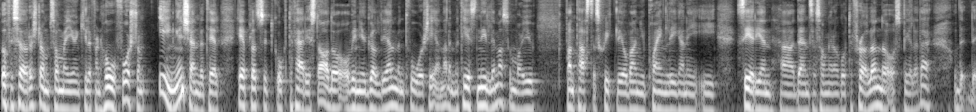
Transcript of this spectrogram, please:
Uffe Söderström som är ju en kille från Hofors som ingen kände till. Helt plötsligt åkte till Färjestad och, och vinner ju Guldhjälmen två år senare. Mattias Nillema som var ju fantastiskt skicklig och vann ju poängligan i, i serien uh, den säsongen och gått till Frölunda och spelade där. Och det, det,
